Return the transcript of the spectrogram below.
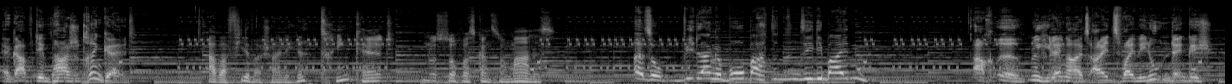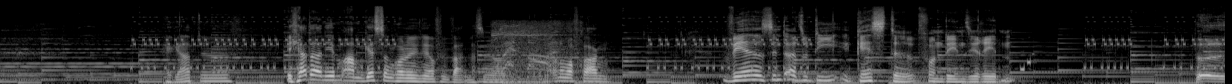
er gab dem Page Trinkgeld. Aber viel wahrscheinlich, ne? Trinkgeld? Das ist doch was ganz Normales. Also, wie lange beobachteten Sie die beiden? Ach, äh, nicht länger als ein, zwei Minuten, denke ich. Er gab eine. Ich hatte an jedem Abend gestern, konnte ich nicht auf ihn warten lassen. Ja, kann ich auch nochmal fragen. Wer sind also die Gäste, von denen Sie reden? Äh,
